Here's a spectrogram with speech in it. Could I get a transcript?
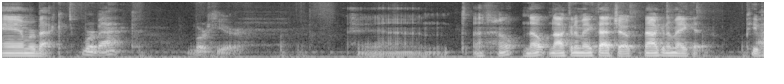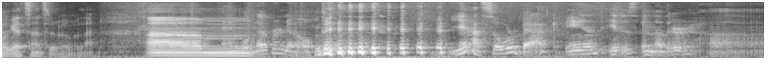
And we're back. We're back. We're here. And uh, nope, nope, not gonna make that joke. Not gonna make it. People get sensitive over that. Um, And we'll never know. yeah, so we're back, and it is another uh,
